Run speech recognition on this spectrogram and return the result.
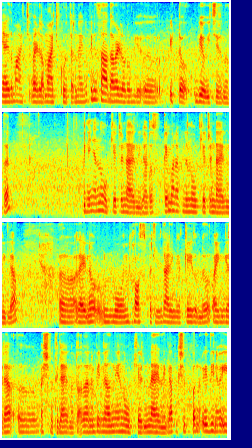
ഞാനിത് മാറ്റി വെള്ളം മാറ്റി കൊടുത്തിട്ടുണ്ടായിരുന്നു. പിന്നെ സാധാ വെള്ളമാണ് ഉപയോഗ ഇട്ട് ഉപയോഗിച്ചിരുന്നത്. പിന്നെ ഞാൻ നോക്കിയിട്ടുണ്ടായിരുന്നില്ല കേട്ടോ. സത്യം പറഞ്ഞാൽ പിന്നെ നോക്കിയിട്ടുണ്ടായിരുന്നില്ല. അതായത് മോൻ ഹോസ്പിറ്റലും കാര്യങ്ങളൊക്കെ ആയതുകൊണ്ട് ഭയങ്കര വിഷമത്തിലായിരുന്നു കേട്ടോ അതാണ് പിന്നെ അത് ഞാൻ നോക്കിയിട്ടുണ്ടായിരുന്നില്ല. പക്ഷെ ഇപ്പം ഇതിന് ഈ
